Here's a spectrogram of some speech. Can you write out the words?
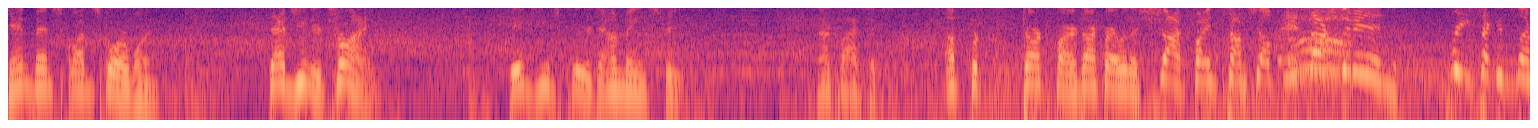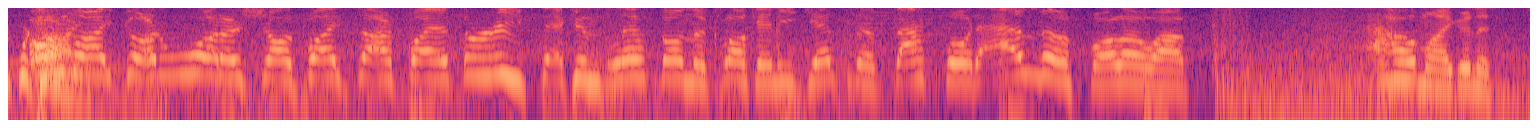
Can bench squad score one? Sad Jr. trying. Big, huge clear down Main Street. Now Classics. It's up for Darkfire. Darkfire with a shot. Finds top shelf and knocks it in. Three seconds left. We're oh tied. Oh my god, what a shot by Darkfire. Three seconds left on the clock, and he gets the backboard and the follow up. Oh my goodness.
